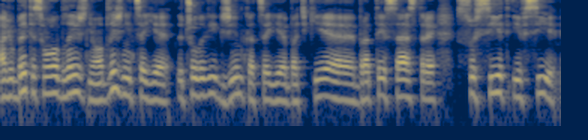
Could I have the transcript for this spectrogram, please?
А любити свого ближнього. А ближній це є чоловік, жінка, це є батьки, брати, сестри, сусід і всі.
